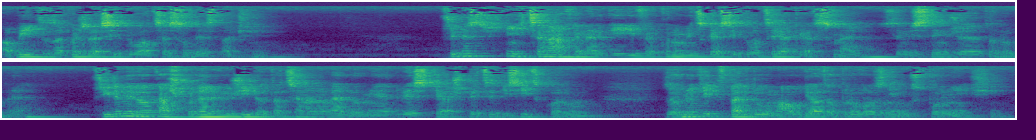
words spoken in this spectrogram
a být za každé situace soběstačný. Při dnešních cenách energií v ekonomické situaci, jaké jsme, si myslím, že je to dobré. Přijde mi velká škoda nevyužít dotace na novém domě 200 až 500 tisíc korun, zhodnotit tak dům a udělat to provozně úspornější.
